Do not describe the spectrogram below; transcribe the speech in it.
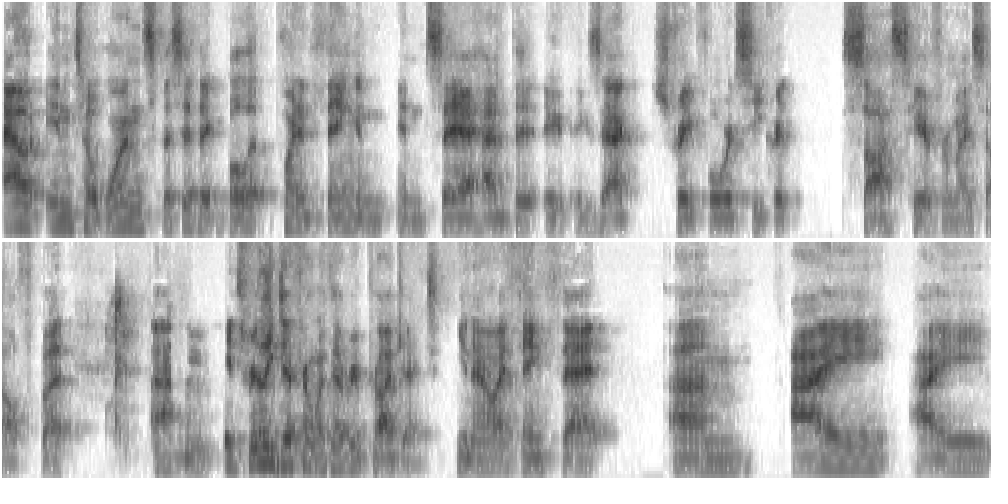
out into one specific bullet pointed thing and, and say I had the exact straightforward secret sauce here for myself. But um, it's really different with every project. You know, I think that um, I I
